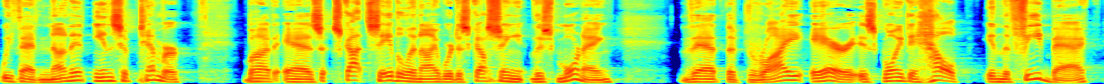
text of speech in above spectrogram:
We've had none in September. But as Scott Sabol and I were discussing this morning, that the dry air is going to help in the feedback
